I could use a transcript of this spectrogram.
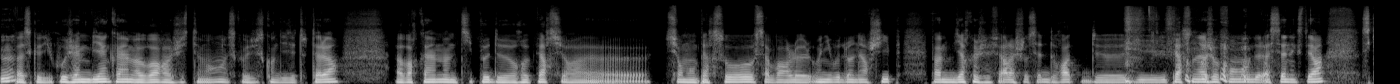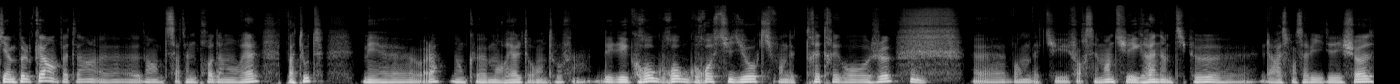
Ouais. Mhm. parce que du coup, j'aime bien quand même avoir justement ce que ce qu'on disait tout à l'heure, avoir quand même un petit peu de repères sur euh, sur mon perso, savoir le au niveau de l'ownership, pas me dire que je vais faire la chaussette droite de, du personnage au fond de la scène, etc. Ce qui est un peu le cas en fait hein, euh, dans certaines prods à Montréal, pas toutes, mais euh, voilà. Donc euh, Montréal, Toronto, enfin des, des gros gros gros studios qui font des très très gros jeux. Mm. Euh, bon bah tu forcément tu égrènes un petit peu euh, la responsabilité des choses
